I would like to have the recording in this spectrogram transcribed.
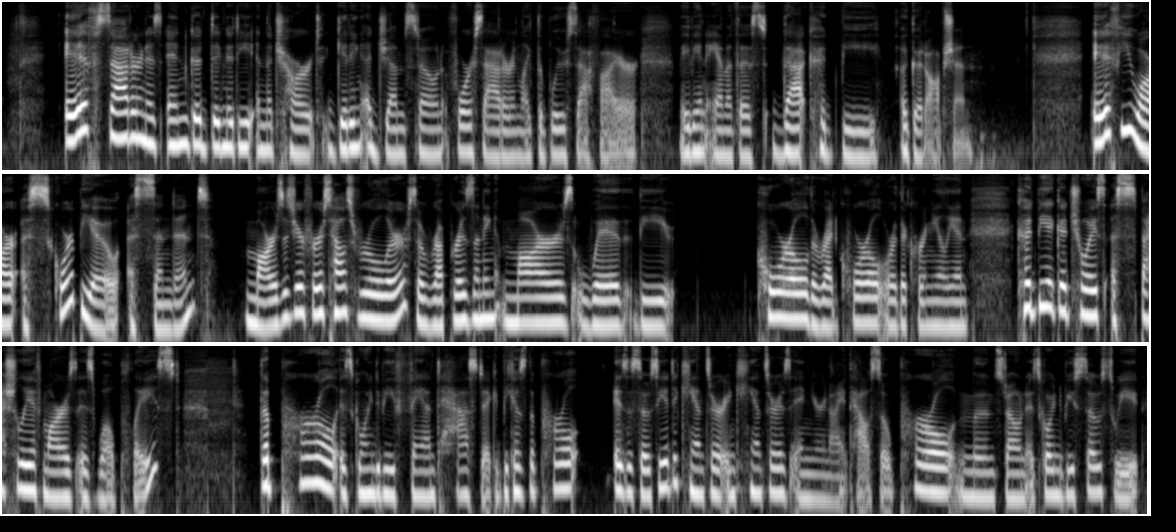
If Saturn is in good dignity in the chart, getting a gemstone for Saturn, like the blue sapphire, maybe an amethyst, that could be a good option. If you are a Scorpio ascendant, Mars is your first house ruler, so representing Mars with the coral, the red coral, or the carnelian could be a good choice, especially if Mars is well placed. The pearl is going to be fantastic because the pearl is associated to Cancer, and Cancer is in your ninth house. So, Pearl Moonstone is going to be so sweet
